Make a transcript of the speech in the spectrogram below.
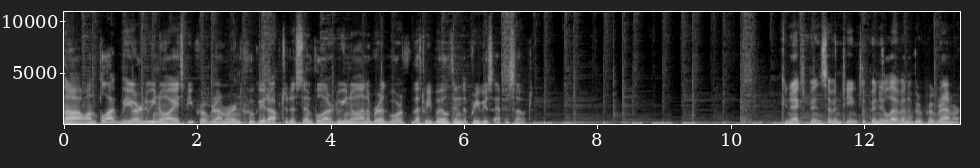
Now unplug the Arduino ISP programmer and hook it up to the simple Arduino on a breadboard that we built in the previous episode. Connect pin 17 to pin 11 of your programmer.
